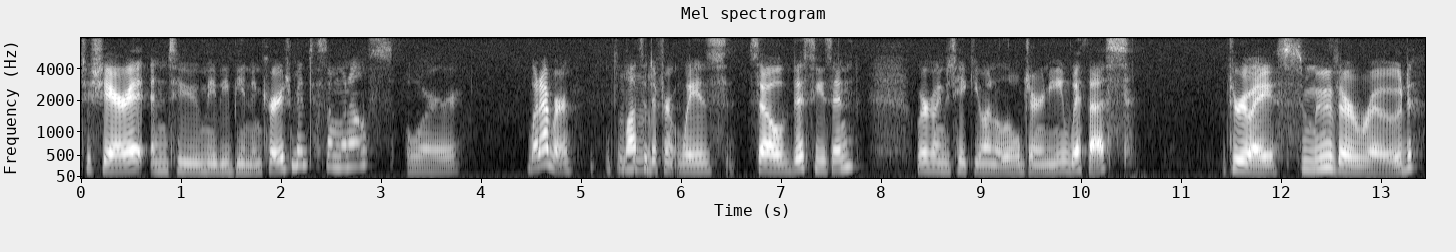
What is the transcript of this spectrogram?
to share it and to maybe be an encouragement to someone else or whatever. Lots of mm-hmm. different ways. So this season we're going to take you on a little journey with us through a smoother road.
